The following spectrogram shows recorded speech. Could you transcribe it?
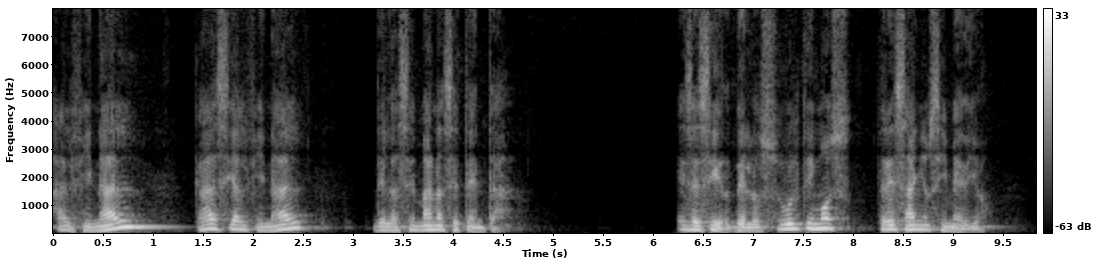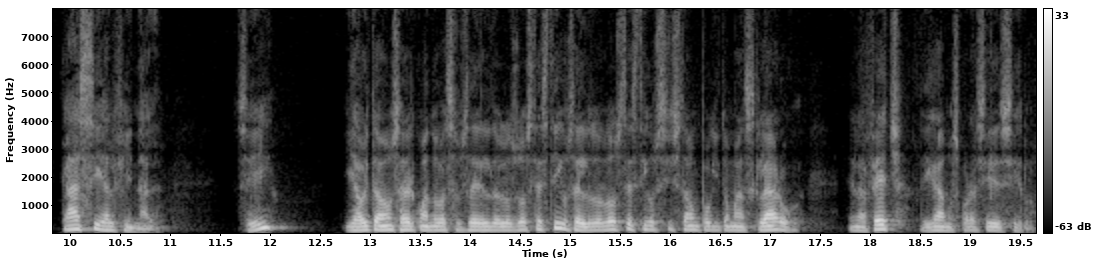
al final, casi al final de la semana 70. Es decir, de los últimos tres años y medio, casi al final. ¿Sí? Y ahorita vamos a ver cuándo va a suceder el de los dos testigos. El de los dos testigos sí está un poquito más claro en la fecha, digamos, por así decirlo.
